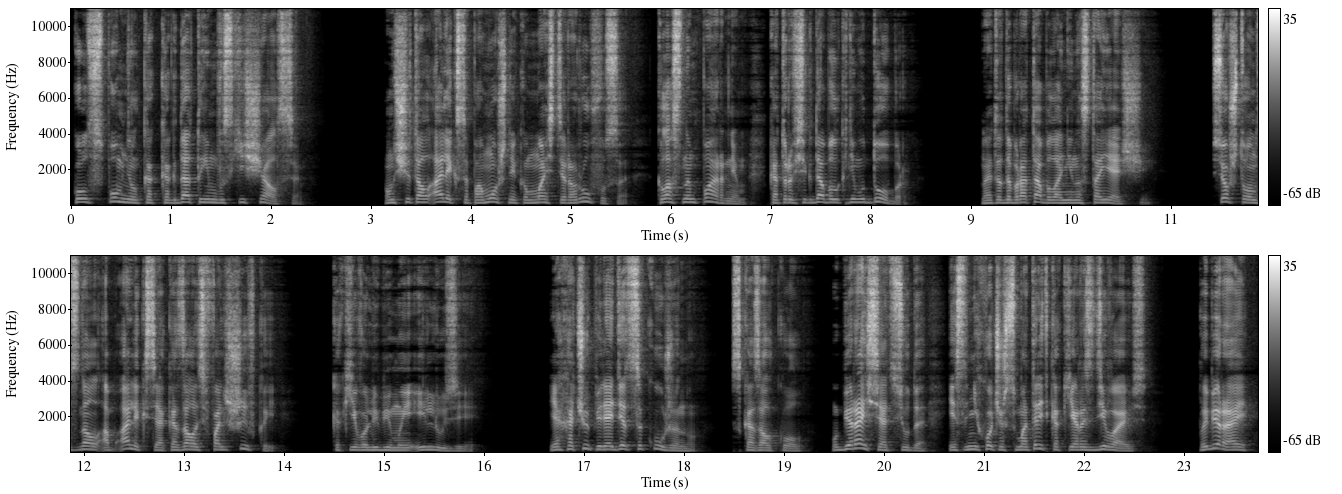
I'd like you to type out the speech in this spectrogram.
Кол вспомнил, как когда-то им восхищался. Он считал Алекса помощником мастера Руфуса, классным парнем, который всегда был к нему добр. Но эта доброта была не настоящей. Все, что он знал об Алексе, оказалось фальшивкой, как его любимые иллюзии. «Я хочу переодеться к ужину», — сказал Кол. Убирайся отсюда, если не хочешь смотреть, как я раздеваюсь. Выбирай».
